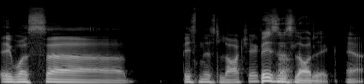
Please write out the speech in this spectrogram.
It was uh, business logic. Business so- Logic. Yeah.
